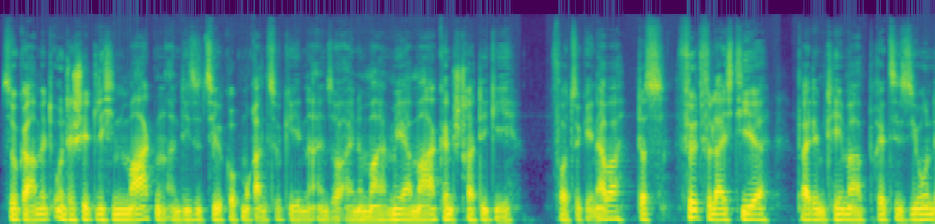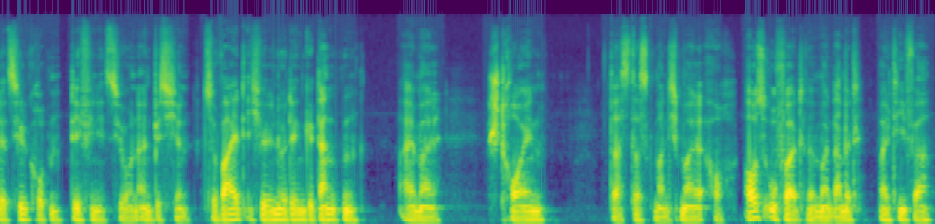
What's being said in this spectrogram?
sogar mit unterschiedlichen Marken an diese Zielgruppen ranzugehen, also eine mehr Markenstrategie vorzugehen. Aber das führt vielleicht hier bei dem Thema Präzision der Zielgruppendefinition ein bisschen zu weit. Ich will nur den Gedanken einmal streuen, dass das manchmal auch ausufert, wenn man damit mal tiefer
